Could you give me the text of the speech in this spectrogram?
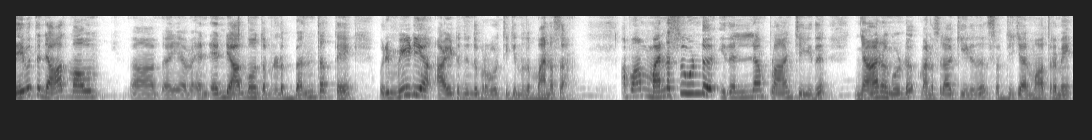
ദൈവത്തിന്റെ ആത്മാവും എന്റെ ആത്മാവും തമ്മിലുള്ള ബന്ധത്തെ ഒരു മീഡിയ ആയിട്ട് നിന്ന് പ്രവർത്തിക്കുന്നത് മനസ്സാണ്. അപ്പോൾ ആ മനസ്സുകൊണ്ട് ഇതെല്ലാം പ്ലാൻ ചെയ്ത് ജ്ഞാനം കൊണ്ട് മനസ്സിലാക്കിയിരുന്ന് ശ്രദ്ധിച്ചാൽ മാത്രമേ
